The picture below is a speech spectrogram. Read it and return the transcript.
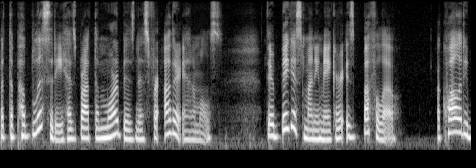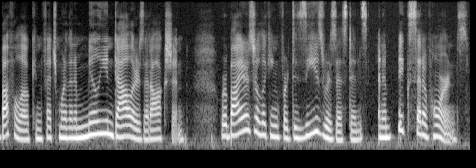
but the publicity has brought them more business for other animals. Their biggest moneymaker is buffalo. A quality buffalo can fetch more than a million dollars at auction, where buyers are looking for disease resistance and a big set of horns.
